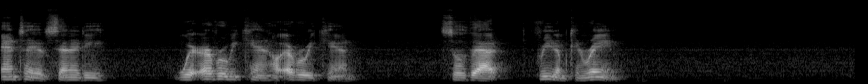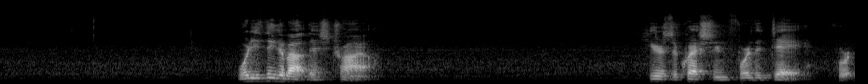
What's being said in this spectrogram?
anti obscenity wherever we can, however we can, so that freedom can reign. What do you think about this trial? Here's a question for the day, for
